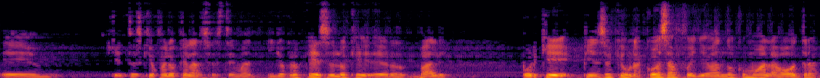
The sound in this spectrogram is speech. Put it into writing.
eh, entonces qué fue lo que lanzó este man. Y yo creo que eso es lo que de verdad vale. Porque pienso que una cosa fue llevando como a la otra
